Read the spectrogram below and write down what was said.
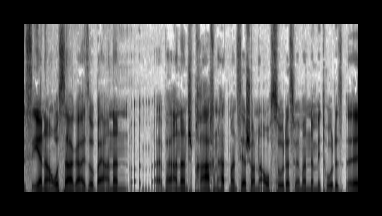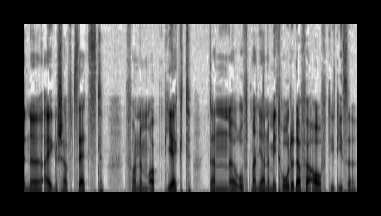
ist eher eine Aussage. Also bei anderen äh, bei anderen Sprachen hat man es ja schon auch so, dass wenn man eine Methode, äh, eine Eigenschaft setzt von einem Objekt, dann äh, ruft man ja eine Methode dafür auf, die diese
